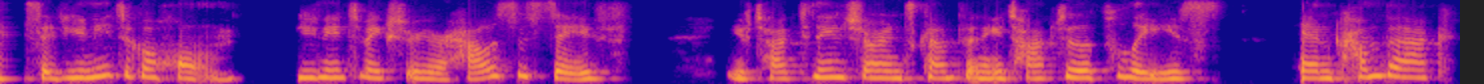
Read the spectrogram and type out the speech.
I said, You need to go home. You need to make sure your house is safe. You've talked to the insurance company, talk to the police, and come back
